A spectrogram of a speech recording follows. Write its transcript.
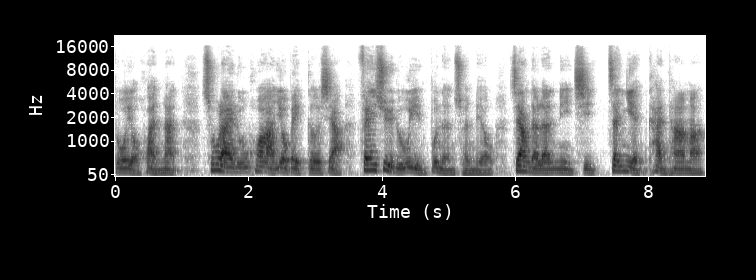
多有患难。出来如花，又被割下；飞去如影，不能存留。这样的人，你岂睁眼看他吗？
